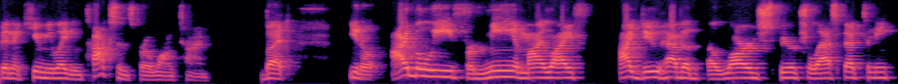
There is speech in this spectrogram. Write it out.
been accumulating toxins for a long time. But, you know, I believe for me in my life, I do have a, a large spiritual aspect to me.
